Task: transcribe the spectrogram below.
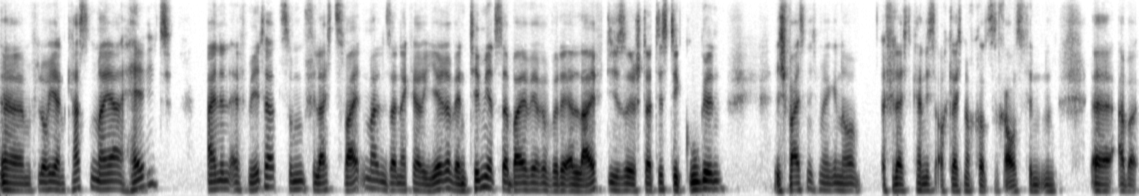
Ähm, Florian Kastenmeier hält einen Elfmeter zum vielleicht zweiten Mal in seiner Karriere. Wenn Tim jetzt dabei wäre, würde er live diese Statistik googeln. Ich weiß nicht mehr genau, vielleicht kann ich es auch gleich noch kurz rausfinden. Äh, aber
